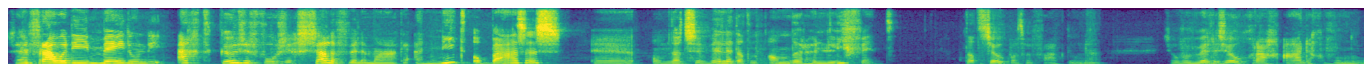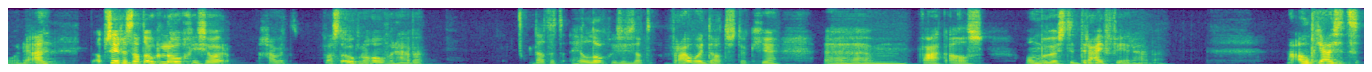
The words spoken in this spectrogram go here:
Zijn vrouwen die meedoen die echt keuzes voor zichzelf willen maken. En niet op basis uh, omdat ze willen dat een ander hun lief vindt. Dat is ook wat we vaak doen. Hè? Zo, we willen zo graag aardig gevonden worden. En op zich is dat ook logisch hoor. Daar gaan we het vast ook nog over hebben. Dat het heel logisch is dat vrouwen dat stukje um, vaak als onbewuste drijfveer hebben. Maar ook juist het,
